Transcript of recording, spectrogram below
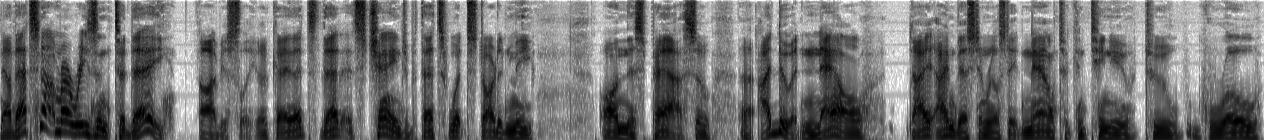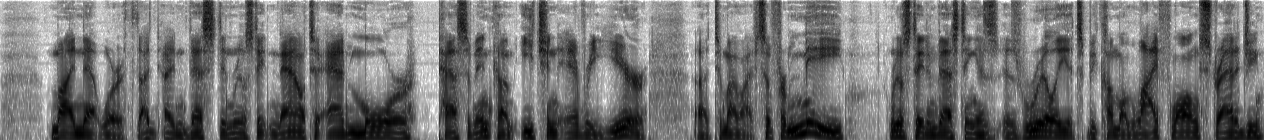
Now, that's not my reason today, obviously. Okay. That's, that it's changed, but that's what started me on this path. So uh, I do it now. I, I invest in real estate now to continue to grow my net worth. I, I, invest in real estate now to add more passive income each and every year uh, to my life. So for me, real estate investing is, is really it's become a lifelong strategy.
